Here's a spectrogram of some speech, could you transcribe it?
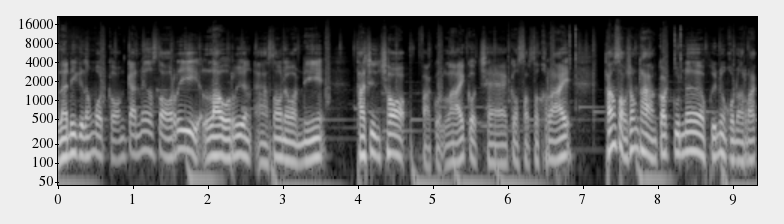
และนี่คือทั้งหมดของ Gunner Story เล่าเรื่องอาร์เซนอลในวันนี้ ถ้าชื่นชอบฝากกดไลค์กดแชร์กด Subscribe ทั้ง 2 ช่องทางก็ g u n n e r พื้นของคนรัก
